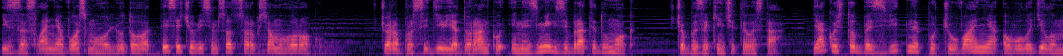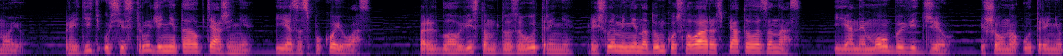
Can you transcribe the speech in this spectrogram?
із заслання 8 лютого 1847 року. Вчора просидів я до ранку і не зміг зібрати думок, щоби закінчити листа. Якось то беззвітне почування оволоділо мною. Прийдіть усі струджені та обтяжені, і я заспокою вас. Перед благовістом до заутренні прийшли мені на думку слова розп'ятого за нас, і я не мов би віджив, пішов на утренню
